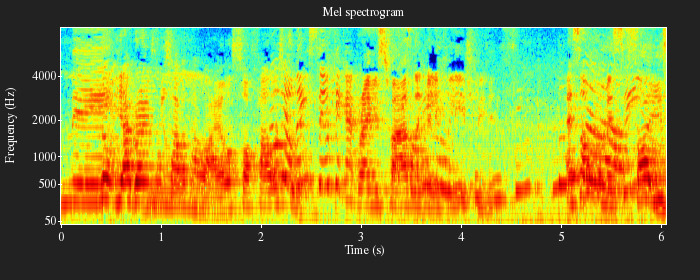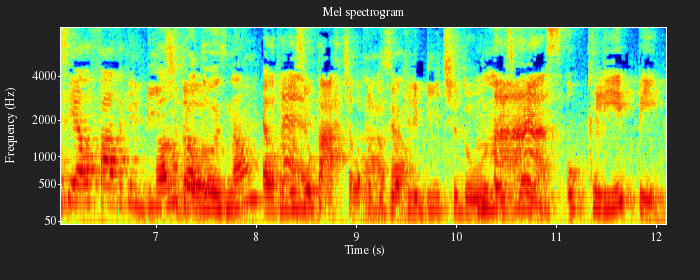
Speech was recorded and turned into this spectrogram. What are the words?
nem. Não, e a Grimes não precisava estar lá, ela só fala Não, eu assim, nem sei o que que a Grimes faz naquele clipe. É só o comecinho? Só isso e ela faz aquele beat Ela não do... produz, não? Ela produziu É. parte, ela Ah, produziu tá. aquele beat do. Mas o clipe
